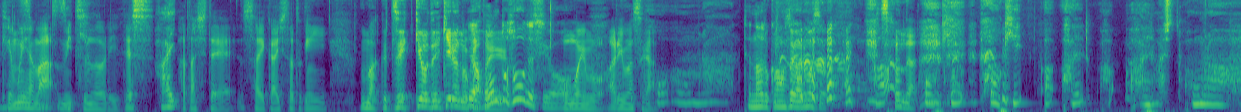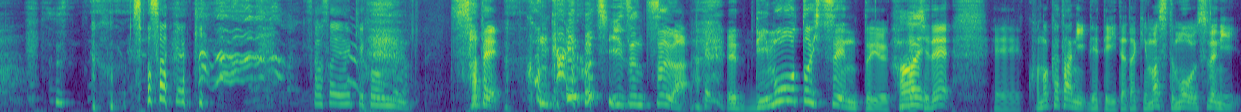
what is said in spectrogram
煙山光則です。はい。果たして再開した時にうまく絶叫できるのかという思いもありますが。ホームランってなる可能性がありますよ。そんな。大きい、大きい、あ、入る、入りました。ホームラン。ささやき。ささやきホームラン。さて、今回のシーズン2は、はい、リモート出演という形で、はい、えー、この方に出ていただきますと、もうすでに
